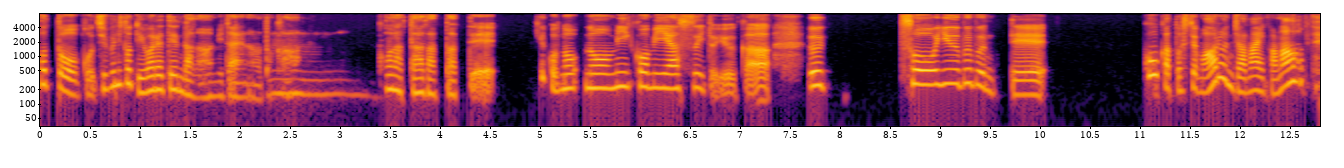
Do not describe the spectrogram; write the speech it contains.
ことをこう自分にとって言われてんだな、みたいなのうとか、ん。こうだった、だったって、結構の飲み込みやすいというか、う、そういう部分って効果としてもあるんじゃないかな、って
